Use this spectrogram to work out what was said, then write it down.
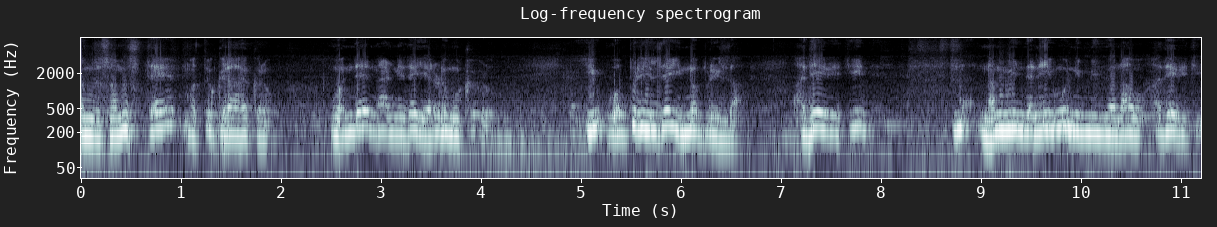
ಒಂದು ಸಂಸ್ಥೆ ಮತ್ತು ಗ್ರಾಹಕರು ಒಂದೇ ನಾಣ್ಯದ ಎರಡು ಮುಖಗಳು ಈ ಒಬ್ಬರು ಇಲ್ಲದೆ ಇನ್ನೊಬ್ಬರು ಇಲ್ಲ ಅದೇ ರೀತಿ ನಮ್ಮಿಂದ ನೀವು ನಿಮ್ಮಿಂದ ನಾವು ಅದೇ ರೀತಿ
